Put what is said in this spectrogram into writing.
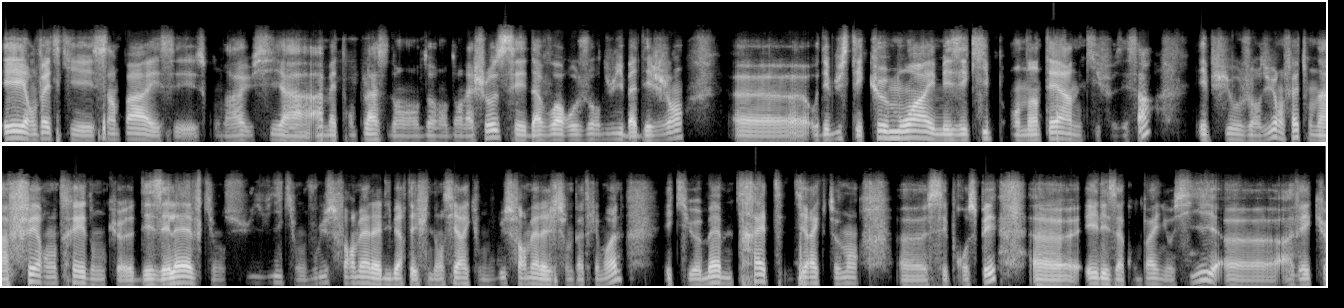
Et en fait, ce qui est sympa et c'est ce qu'on a réussi à, mettre en place dans, dans, la chose, c'est d'avoir aujourd'hui bah, des gens. au début, c'était que moi et mes équipes en interne qui faisaient ça. Et puis aujourd'hui, en fait, on a fait rentrer donc euh, des élèves qui ont suivi, qui ont voulu se former à la liberté financière et qui ont voulu se former à la gestion de patrimoine et qui eux-mêmes traitent directement euh, ces prospects euh, et les accompagnent aussi avec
